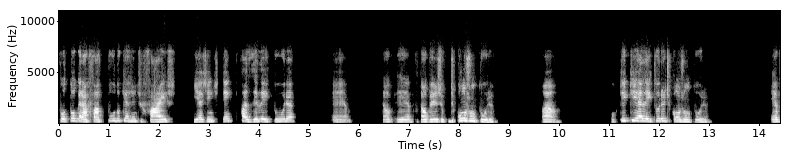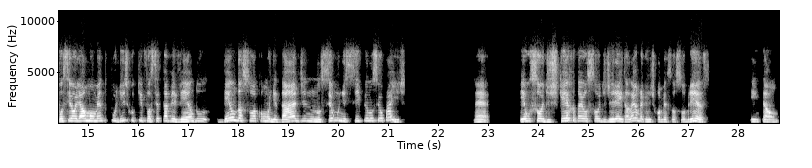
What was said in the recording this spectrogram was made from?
fotografar tudo que a gente faz, e a gente tem que fazer leitura é, é, talvez de conjuntura. Ah, o que, que é leitura de conjuntura? É você olhar o momento político que você está vivendo dentro da sua comunidade, no seu município, no seu país. Né? Eu sou de esquerda, eu sou de direita. Lembra que a gente conversou sobre isso? Então,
